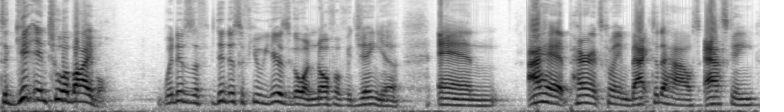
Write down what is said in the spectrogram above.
to get into a Bible. We did this, did this a few years ago in Norfolk, Virginia, and I had parents coming back to the house asking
